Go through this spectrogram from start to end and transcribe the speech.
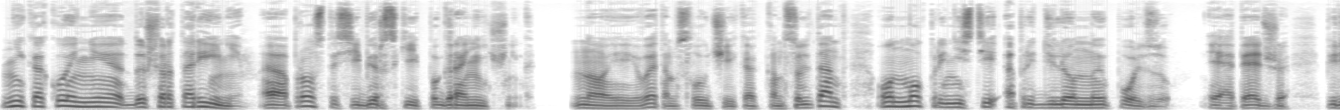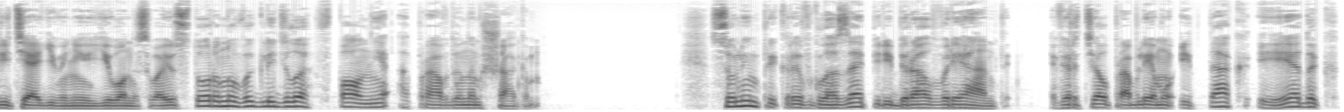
никакой не де Шартарини, а просто сибирский пограничник. Но и в этом случае, как консультант, он мог принести определенную пользу. И опять же, перетягивание его на свою сторону выглядело вполне оправданным шагом. Сулим, прикрыв глаза, перебирал варианты, вертел проблему и так, и эдак,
